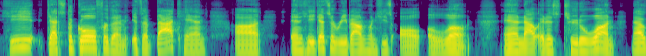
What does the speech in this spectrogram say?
he gets the goal for them. It's a backhand. Uh, and he gets a rebound when he's all alone. And now it is 2 to 1. Now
